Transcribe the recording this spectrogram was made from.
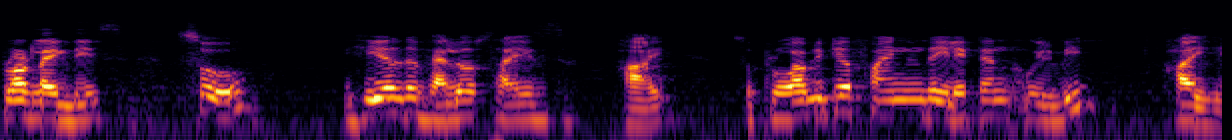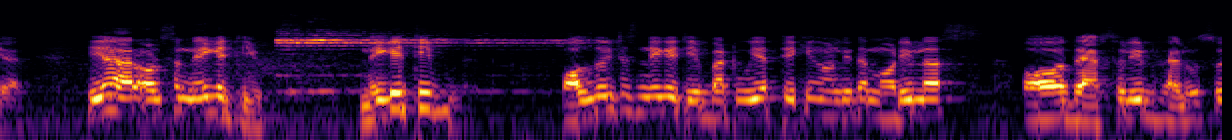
plot like this. So here the value of psi is high. So probability of finding the electron will be high here. Here also negative. Negative although it is negative but we are taking only the modulus or the absolute value. So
